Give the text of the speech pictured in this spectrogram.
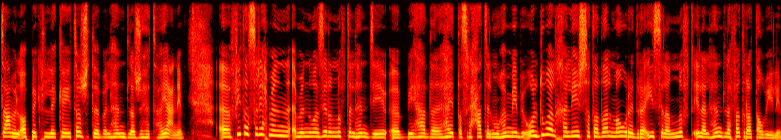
تعمل أوبك لكي تجذب الهند لجهتها؟ يعني في تصريح من من وزير النفط الهندي بهذا هاي التصريحات المهمة. بيقول دول الخليج ستظل مورد رئيسي للنفط إلى الهند لفترة طويلة.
